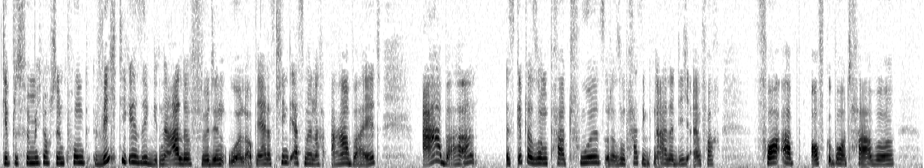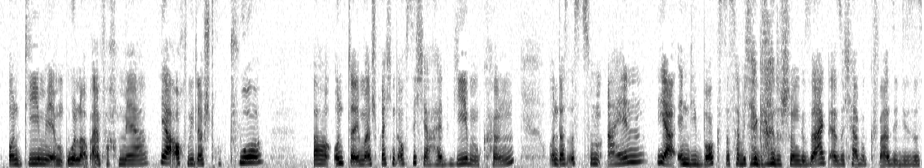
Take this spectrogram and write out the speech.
gibt es für mich noch den Punkt wichtige Signale für den Urlaub. Ja, das klingt erstmal nach Arbeit, aber es gibt da so ein paar Tools oder so ein paar Signale, die ich einfach vorab aufgebaut habe und die mir im Urlaub einfach mehr, ja, auch wieder Struktur äh, und dementsprechend auch Sicherheit geben können. Und das ist zum einen, ja, in die Box, das habe ich ja gerade schon gesagt. Also ich habe quasi dieses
